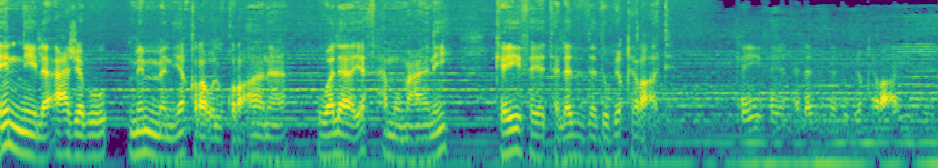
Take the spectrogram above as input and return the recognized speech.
إني لأعجب ممن يقرأ القرآن ولا يفهم معانيه كيف يتلذذ بقراءته. كيف يتلذذ بقراءته.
